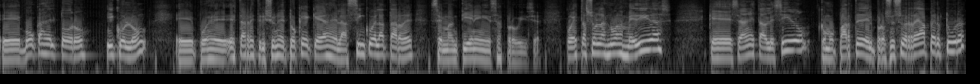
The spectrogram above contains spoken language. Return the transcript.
eh, Bocas del Toro, y Colón, eh, pues eh, estas restricciones de toque de queda de las 5 de la tarde se mantienen en esas provincias. Pues estas son las nuevas medidas que se han establecido como parte del proceso de reapertura.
